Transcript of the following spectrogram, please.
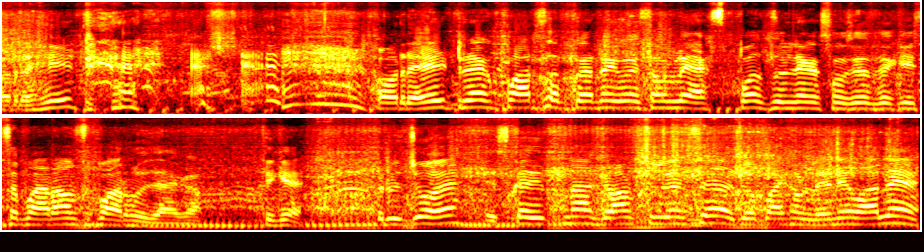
और रही और रही ट्रैक पार सब करने के बाद हम लोग एक्सपल्स लेने का सोचे थे कि सब आराम से पार हो जाएगा। ठीक है? फिर जो है, इसका जितना ग्राउंड क्लियरेंस है, जो बाइक हम लेने वाले हैं,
